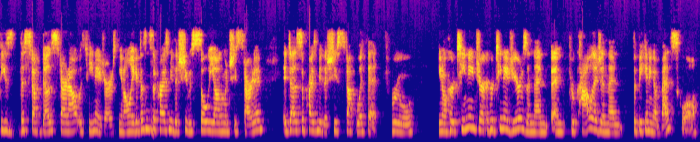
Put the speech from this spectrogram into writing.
these this stuff does start out with teenagers. You know, like it doesn't hmm. surprise me that she was so young when she started. It does surprise me that she stuck with it through, you know, her teenager her teenage years and then and through college and then the beginning of med school.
